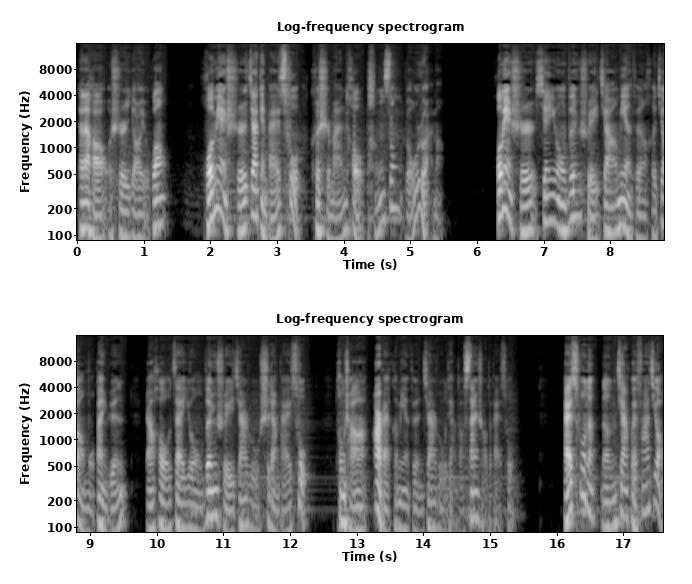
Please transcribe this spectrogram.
大家好，我是姚有光。和面时加点白醋，可使馒头蓬松柔软吗？和面时，先用温水将面粉和酵母拌匀，然后再用温水加入适量白醋。通常啊，二百克面粉加入两到三勺的白醋。白醋呢，能加快发酵，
